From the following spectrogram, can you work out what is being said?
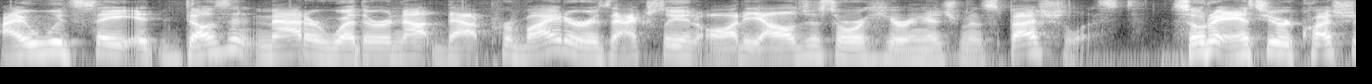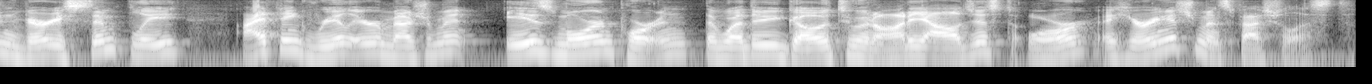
I would say it doesn't matter whether or not that provider is actually an audiologist or a hearing instrument specialist. So to answer your question very simply, I think real ear measurement is more important than whether you go to an audiologist or a hearing instrument specialist.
